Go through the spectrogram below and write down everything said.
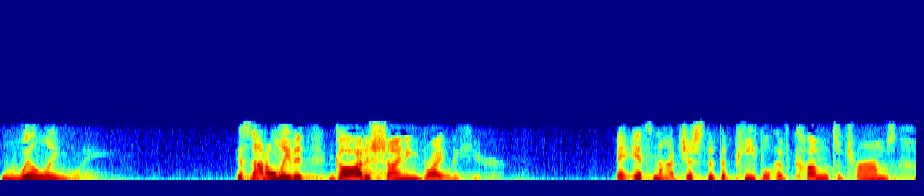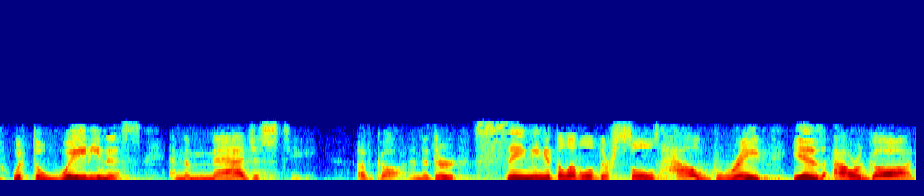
willingly. It's not only that God is shining brightly here, it's not just that the people have come to terms with the weightiness and the majesty of God and that they're singing at the level of their souls, How great is our God!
